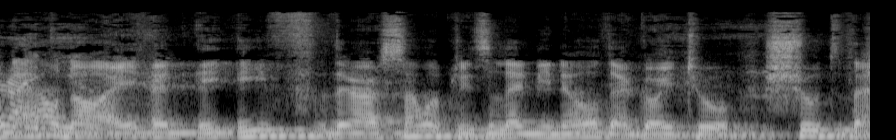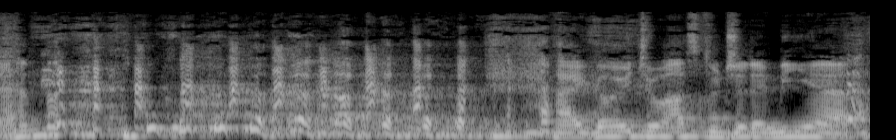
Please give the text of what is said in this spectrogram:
now, no. I, and if there are someone, please let me know. They're going to shoot them. I'm going to ask to Jeremiah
